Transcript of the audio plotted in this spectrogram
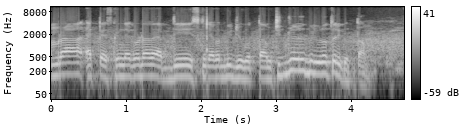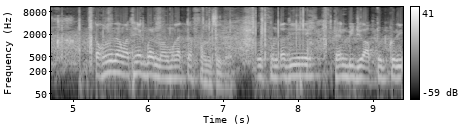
আমরা একটা স্ক্রিন রেকর্ডার অ্যাপ দিয়ে স্ক্রিন রেকর্ড ভিডিও করতাম টিউটোরিয়াল ভিডিওগুলো তৈরি করতাম। তখন কিন্তু আমার একবার নর্মাল একটা ফোন ছিল। ওই ফোনটা দিয়ে টেন ভিডিও আপলোড করি।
